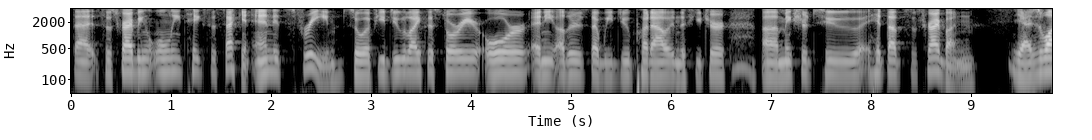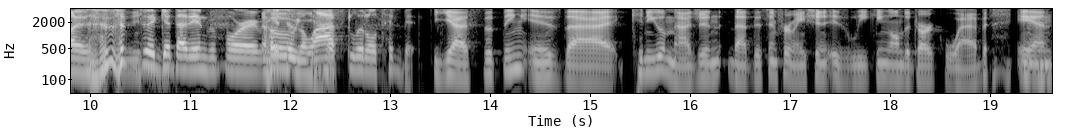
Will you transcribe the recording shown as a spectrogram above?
that subscribing only takes a second and it's free. So if you do like the story or any others that we do put out in the future, uh, make sure to hit that subscribe button. Yeah, I just wanted to get that in before we get Oh, to the yes. last little tidbit. Yes, the thing is that can you imagine that this information is leaking on the dark web? Mm-hmm. And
